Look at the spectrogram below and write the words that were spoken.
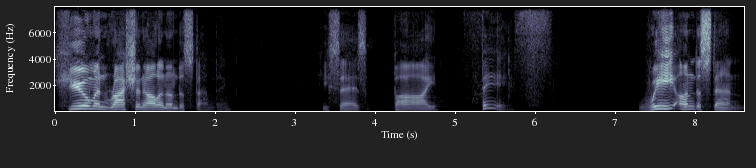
human rationale and understanding. He says, by faith. We understand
